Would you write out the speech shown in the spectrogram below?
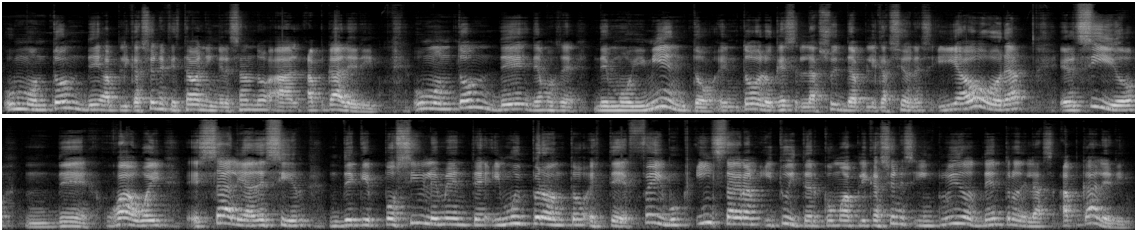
un montón de aplicaciones que estaban ingresando al App Gallery, un montón de, digamos, de, movimiento en todo lo que es la suite de aplicaciones y ahora el CEO de Huawei eh, sale a decir de que posiblemente y muy pronto esté Facebook, Instagram y Twitter como aplicaciones incluidos dentro de las App Gallery.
